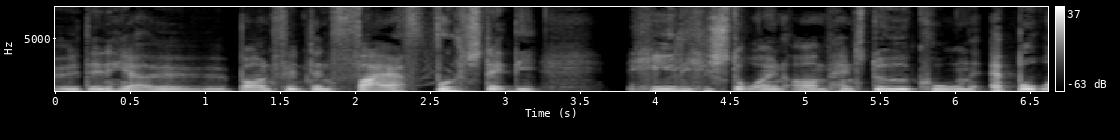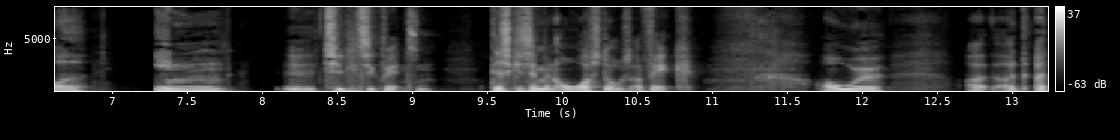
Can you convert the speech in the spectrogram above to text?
øh den her øh, Bond-film, den fejrer fuldstændig hele historien om hans døde kone af bordet inden øh, titelsekvensen. Det skal simpelthen overstås og væk. Og, øh, og, og, og,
